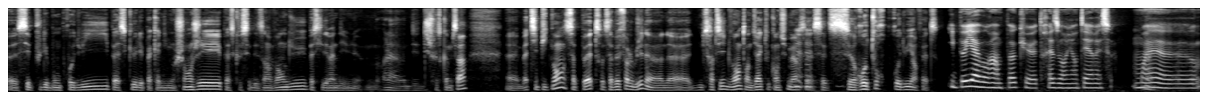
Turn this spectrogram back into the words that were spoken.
euh, c'est plus les bons produits, parce que les packaging ont changé, parce que c'est des invendus, parce qu'il y a des, voilà, des, des choses comme ça. Euh, bah, typiquement, ça peut être, ça peut faire l'objet d'un- d'un- d'une stratégie de vente en direct ou consumer. Mhm. C'est- C'est ce retour produit en fait. Il peut y avoir un POC euh, très orienté RSE. Moi, Ouais. euh,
